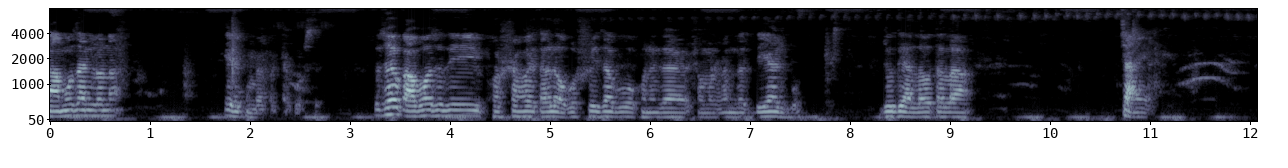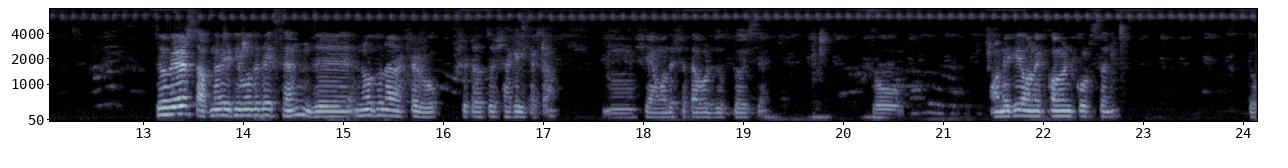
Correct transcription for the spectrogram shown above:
নামও জানলো না এরকম ব্যাপারটা করছে তো যাই হোক আবহাওয়া যদি ফর্সা হয় তাহলে অবশ্যই যাব ওখানে যা সমাধান দিয়ে আসব। যদি আল্লাহ তালা চায় তো ভিউয়ার্স আপনারা ইতিমধ্যে দেখছেন যে নতুন আর একটা রূপ সেটা হচ্ছে শাকিল উম, সে আমাদের সাথে আবার যুক্ত হয়েছে। তো অনেকেই অনেক কমেন্ট করছেন। তো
